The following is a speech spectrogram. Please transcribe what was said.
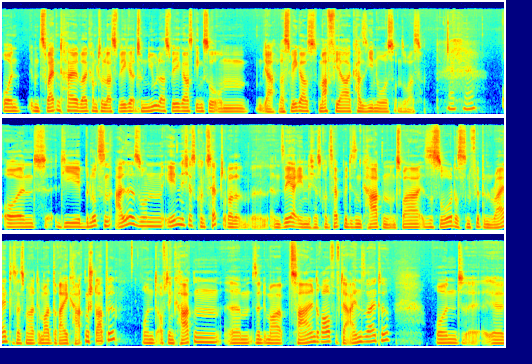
Und im zweiten Teil, Welcome to Las Vegas, to New Las Vegas, ging es so um ja, Las Vegas, Mafia, Casinos und sowas. Okay. Und die benutzen alle so ein ähnliches Konzept oder äh, ein sehr ähnliches Konzept mit diesen Karten. Und zwar ist es so, das ist ein Flip and Ride, das heißt, man hat immer drei Kartenstapel und auf den Karten ähm, sind immer Zahlen drauf auf der einen Seite und äh,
